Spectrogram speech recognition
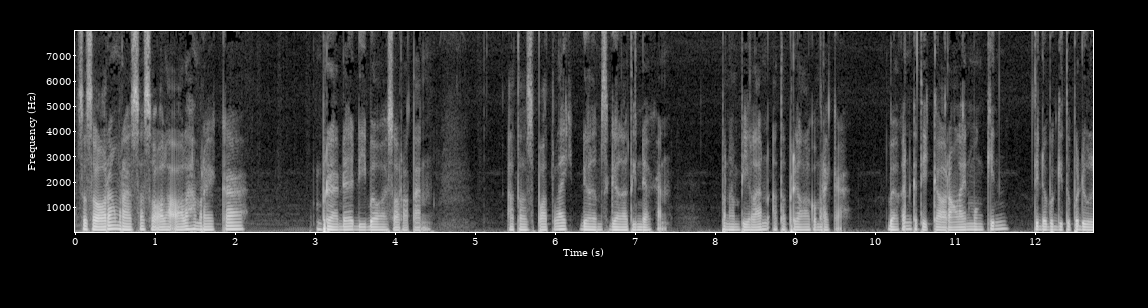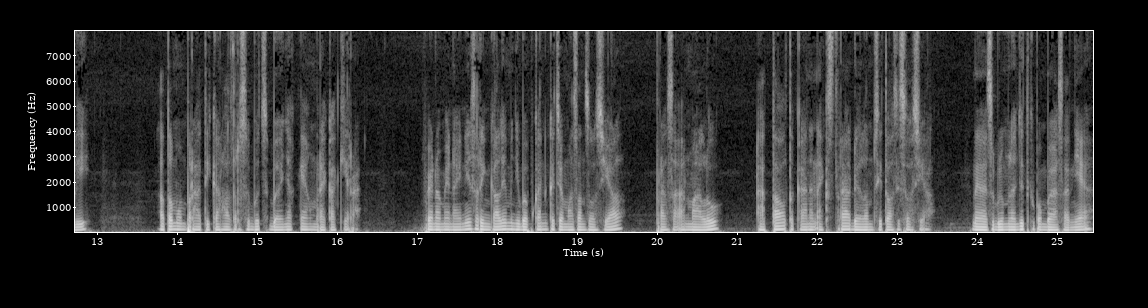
Seseorang merasa seolah-olah mereka berada di bawah sorotan atau spotlight dalam segala tindakan, penampilan atau perilaku mereka. Bahkan ketika orang lain mungkin tidak begitu peduli atau memperhatikan hal tersebut sebanyak yang mereka kira. Fenomena ini sering kali menyebabkan kecemasan sosial, perasaan malu, atau tekanan ekstra dalam situasi sosial. Nah, sebelum lanjut ke pembahasannya,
